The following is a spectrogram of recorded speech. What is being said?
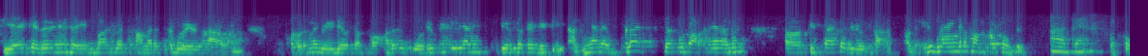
സി എക്കെതിരെ ഞാൻ ഷഹീദ് ബാഗിലൊക്കെ സമരത്തിന് പോയിരുന്ന ആളാണ്. അവിടുന്ന് വീഡിയോ ഇട്ടപ്പോ അത് ഒരു മില്യൺ വ്യൂസ് ഒക്കെ കിട്ടി. അത് ഞാൻ എവിടെ ചെന്ന് പറഞ്ഞാലും ആ, കിട്ടാത്ത വ്യൂസ് ആണ് അത് എനിക്ക് ഭയങ്കര സന്തോഷമുണ്ട്. അപ്പോ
